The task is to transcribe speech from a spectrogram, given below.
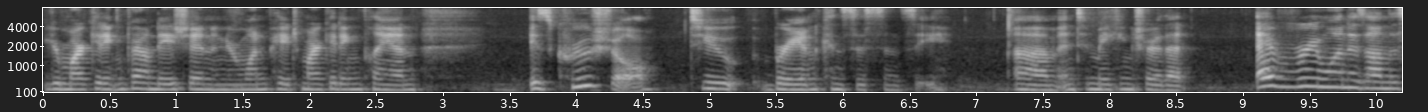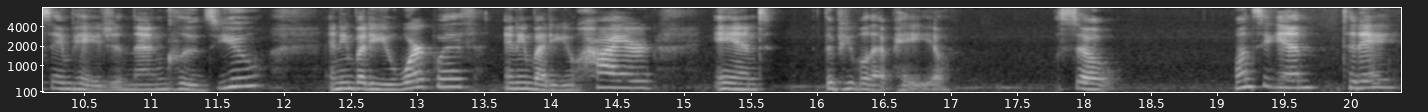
your marketing foundation and your one page marketing plan is crucial to brand consistency um, and to making sure that everyone is on the same page. And that includes you anybody you work with anybody you hire and the people that pay you. So once again today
